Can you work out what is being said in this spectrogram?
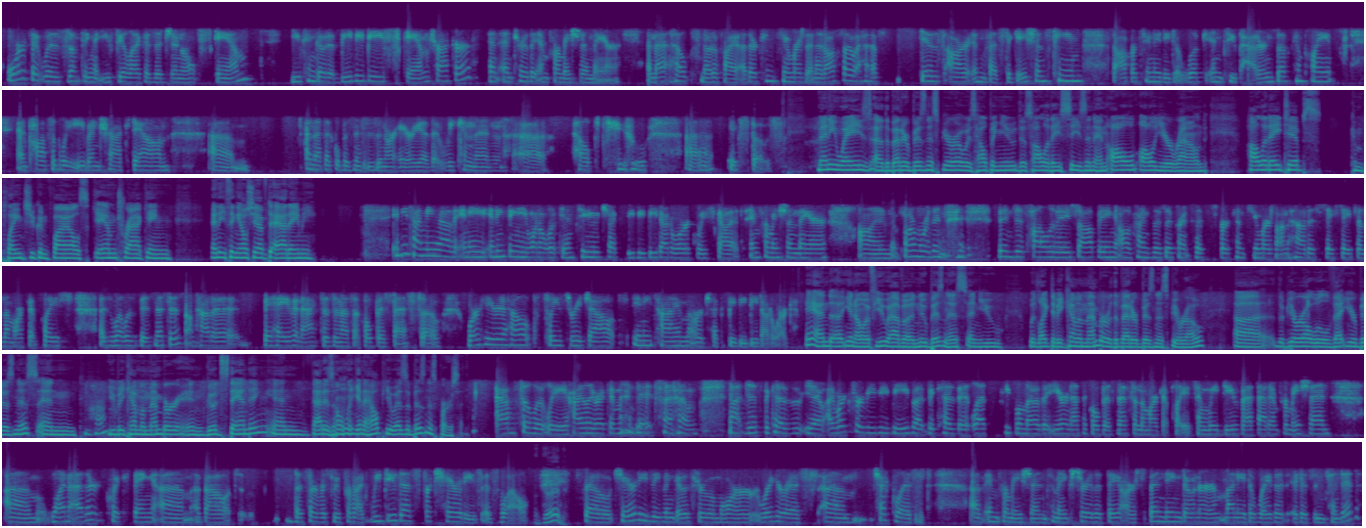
Or if it was something that you feel like is a general scam, you can go to BBB Scam Tracker and enter the information there. And that helps notify other consumers. And it also have, gives our investigations team the opportunity to look into patterns of complaints and possibly even track down um, unethical businesses in our area that we can then uh, help to uh, expose. Many ways, uh, the Better Business Bureau is helping you this holiday season and all all year round. Holiday tips, complaints you can file, scam tracking. Anything else you have to add, Amy? Have any anything you want to look into, check bbb.org. We've got information there on far more than than just holiday shopping. All kinds of different tips for consumers on how to stay safe in the marketplace, as well as businesses on how to behave and act as an ethical business. So we're here to help. Please reach out anytime or check bbb.org. And uh, you know, if you have a new business and you would like to become a member of the Better Business Bureau, uh, the bureau will vet your business and uh-huh. you become a member in good standing and that is only going to help you as a business person. Absolutely. Highly recommend it. Um, not just because you know i work for bbb but because it lets people know that you're an ethical business in the marketplace and we do vet that information. Um, one other quick thing um, about the service we provide. We do this for charities as well. Good. So charities even go through a more rigorous um, checklist of information to make sure that they are spending donor money the way that it is intended.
